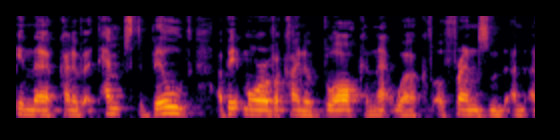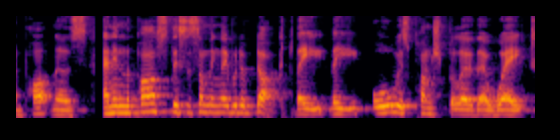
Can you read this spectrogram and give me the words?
in their kind of attempts to build a bit more of a kind of block and network of friends and, and, and partners. And in the past, this is something they would have ducked. They they always punched below their weight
